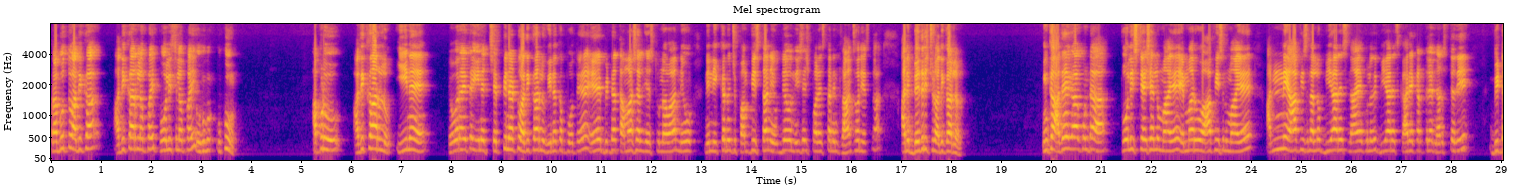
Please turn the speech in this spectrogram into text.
ప్రభుత్వ అధిక అధికారులపై పోలీసులపై హుకు- హుకుం అప్పుడు అధికారులు ఈయనే ఎవరైతే ఈయన చెప్పినట్టు అధికారులు వినకపోతే ఏ బిడ్డ తమాషాలు చేస్తున్నావా నువ్వు నిన్ను ఇక్కడి నుంచి పంపిస్తా నీ ఉద్యోగం తీసేసి పడేస్తా నేను ట్రాన్స్ఫర్ చేస్తా అని బెదిరించుడు అధికారులను. ఇంకా అదే కాకుండా పోలీస్ స్టేషన్లు మాయే ఎంఆర్ఓ ఆఫీసులు మాయే అన్ని ఆఫీసులలో బీఆర్ఎస్ నాయకులది బీఆర్ఎస్ కార్యకర్తలే నడుస్తుంది. బిడ్డ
